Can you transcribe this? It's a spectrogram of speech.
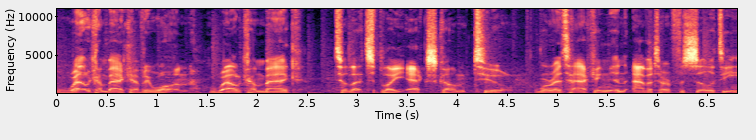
Welcome back everyone, welcome back to Let's Play XCOM 2. We're attacking an Avatar facility,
